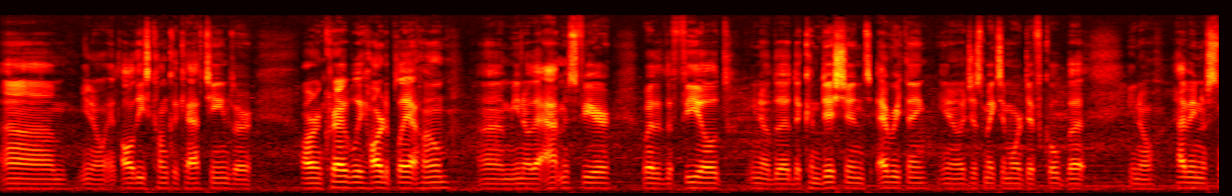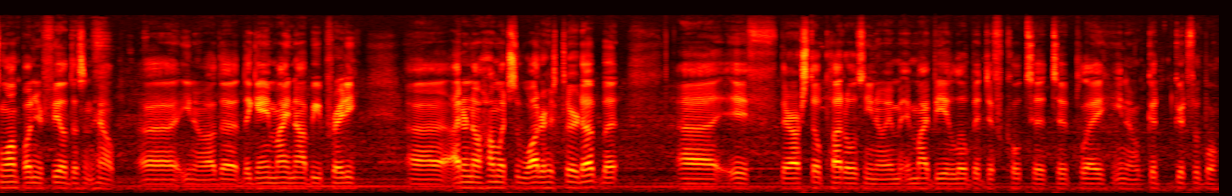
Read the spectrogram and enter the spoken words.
Um, you know, all these CONCACAF teams are are incredibly hard to play at home. Um, you know, the atmosphere, whether the field, you know, the, the conditions, everything, you know, it just makes it more difficult. But, you know, having a swamp on your field doesn't help. Uh, you know, the, the game might not be pretty. Uh, I don't know how much the water has cleared up, but uh, if there are still puddles, you know, it, it, might be a little bit difficult to, to play, you know, good, good football.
